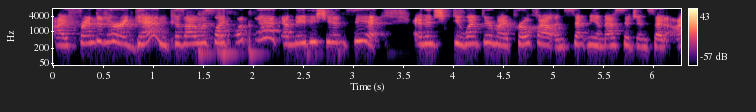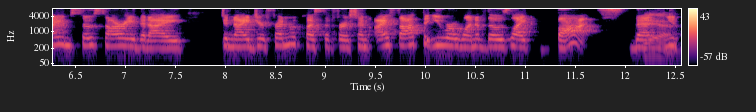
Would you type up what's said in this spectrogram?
I friended her again because I was like, what the heck? And maybe she didn't see it. And then she went through my profile and sent me a message and said, I am so sorry that I denied your friend request the first time. I thought that you were one of those like bots that, yeah. you know,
